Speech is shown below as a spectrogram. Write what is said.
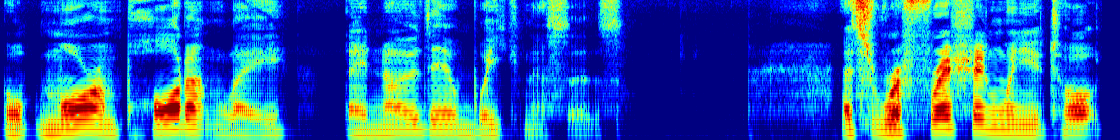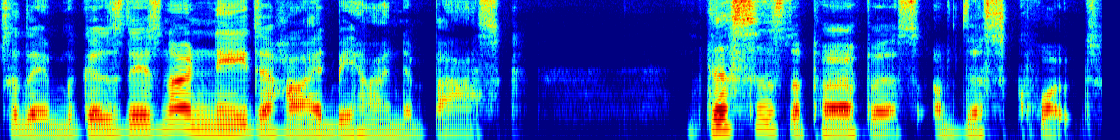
but more importantly, they know their weaknesses. It's refreshing when you talk to them because there's no need to hide behind a mask. This is the purpose of this quote.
